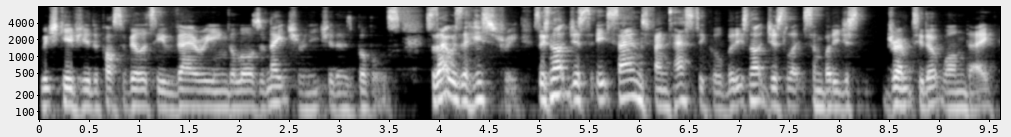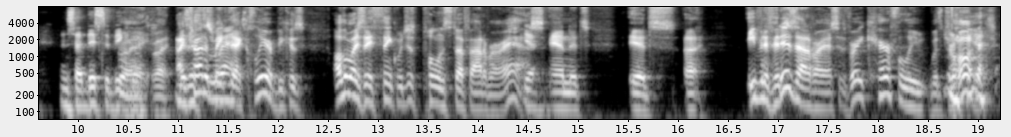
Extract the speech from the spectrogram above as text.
which gives you the possibility of varying the laws of nature in each of those bubbles. So that was the history. So it's not just, it sounds fantastical, but it's not just like somebody just dreamt it up one day and said, this would be right, good. right. I There's a try to make that clear because otherwise they think we're just pulling stuff out of our ass, and it's it's uh, even if it is out of our ass, it's very carefully withdrawn.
